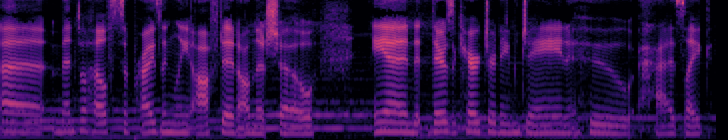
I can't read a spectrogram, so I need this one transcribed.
uh, mental health surprisingly often on this show. And there's a character named Jane who has like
